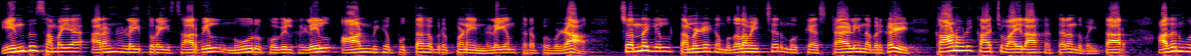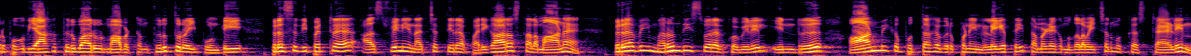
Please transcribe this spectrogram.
இந்து சமய அறநிலைத்துறை சார்பில் நூறு கோவில்களில் ஆன்மீக புத்தக விற்பனை நிலையம் திறப்பு விழா. சென்னையில் தமிழக முதலமைச்சர் மு. க. ஸ்டாலின் அவர்கள் காணொளி காட்சி வாயிலாக திறந்து வைத்தார். அதன் ஒரு பகுதியாக திருவாரூர் மாவட்டம் திருத்துறைப்பூண்டி பிரசித்தி பெற்ற அஸ்வினி நட்சத்திர பரிகார ஸ்தலமான பிறவி மருந்தீஸ்வரர் கோவிலில் இன்று ஆன்மீக புத்தக விற்பனை நிலையத்தை தமிழக முதலமைச்சர் மு க ஸ்டாலின்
